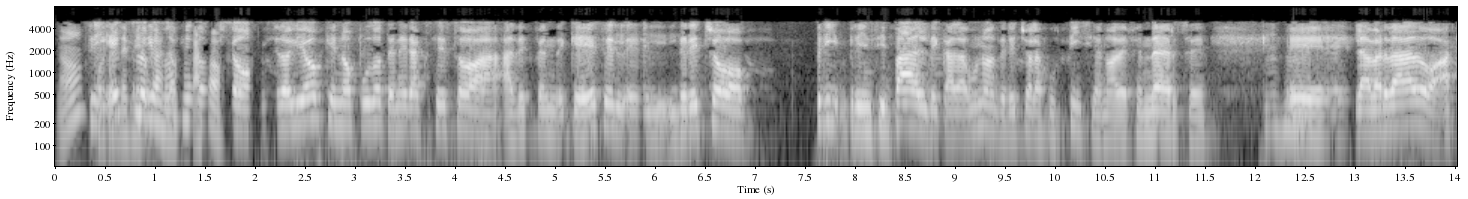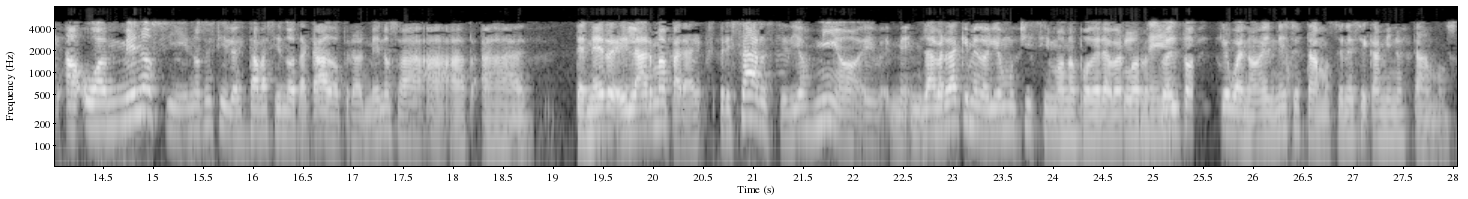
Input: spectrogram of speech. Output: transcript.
¿no? Sí, Porque en eso es lo que definitiva es lo más que me pasó. dolió. Me dolió que no pudo tener acceso a, a defender, que es el, el derecho pri- principal de cada uno, el derecho a la justicia, no a defenderse. Eh, la verdad, o, a- a- o al menos, si, no sé si lo estaba siendo atacado, pero al menos a tener el arma para expresarse, Dios mío, eh, me- la verdad que me dolió muchísimo no poder haberlo Sí. resuelto, que bueno, en eso estamos, en ese camino estamos.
